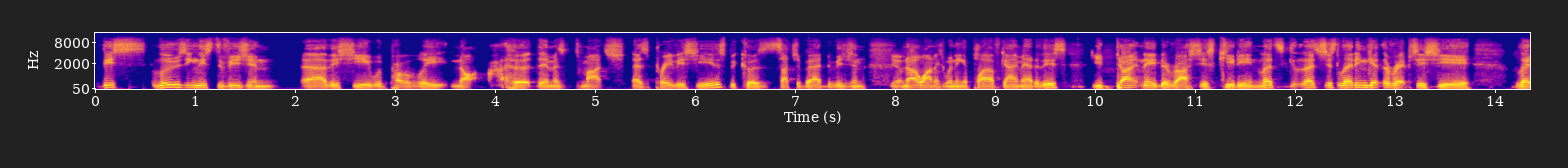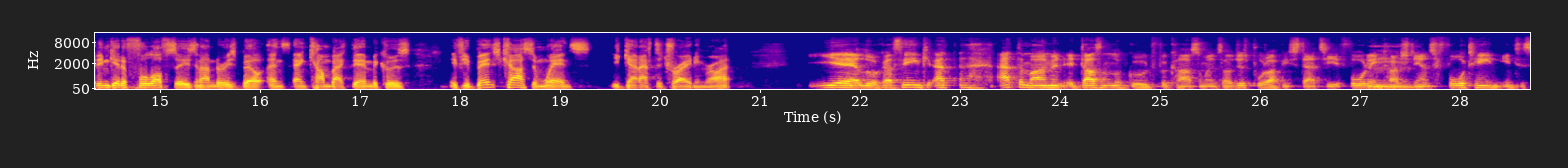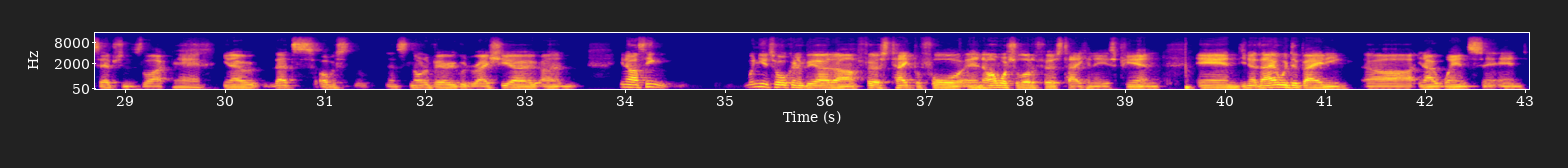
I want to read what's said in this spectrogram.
This losing this division uh, this year would probably not hurt them as much as previous years because it's such a bad division. Yep. No one is winning a playoff game out of this. You don't need to rush this kid in. Let's let's just let him get the reps this year. Let him get a full off season under his belt and and come back then because if you bench Carson Wentz, you're gonna have to trade him, right? Yeah, look, I think at at the moment it doesn't look good for Carson Wentz. I've just pulled up his stats here: 14 Mm. touchdowns, 14 interceptions. Like Man, you know, that's obviously that's not a very good ratio. And you know, I think when you're talking about uh, first take before, and I watch a lot of first take on E ESPN, and you know they were debating, uh, you know, Wentz and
